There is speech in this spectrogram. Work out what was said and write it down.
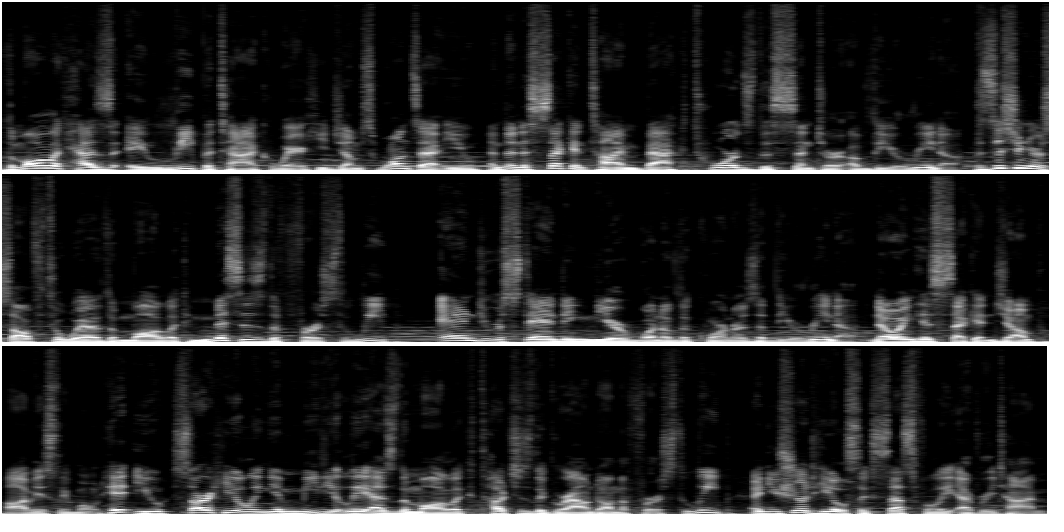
The Mawlek has a leap attack where he jumps once at you and then a second time back towards the center of the arena. Position yourself to where the Mawlek misses the first leap and you're standing near one of the corners of the arena. Knowing his second jump obviously won't hit you, start healing immediately as the Mawlek touches the ground on the first leap, and you should heal successfully every time.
